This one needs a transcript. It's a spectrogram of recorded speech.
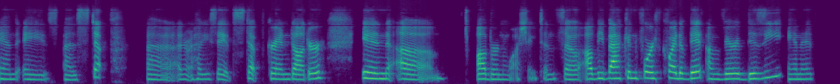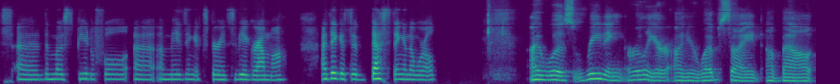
and a step, uh, I don't know how you say it, step granddaughter in um, Auburn, Washington. So I'll be back and forth quite a bit. I'm very busy, and it's uh, the most beautiful, uh, amazing experience to be a grandma. I think it's the best thing in the world. I was reading earlier on your website about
